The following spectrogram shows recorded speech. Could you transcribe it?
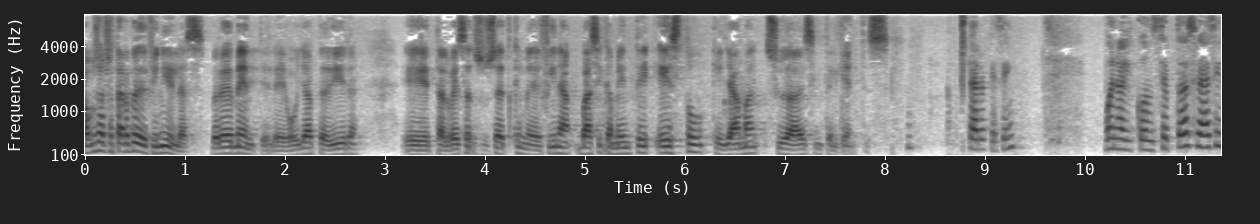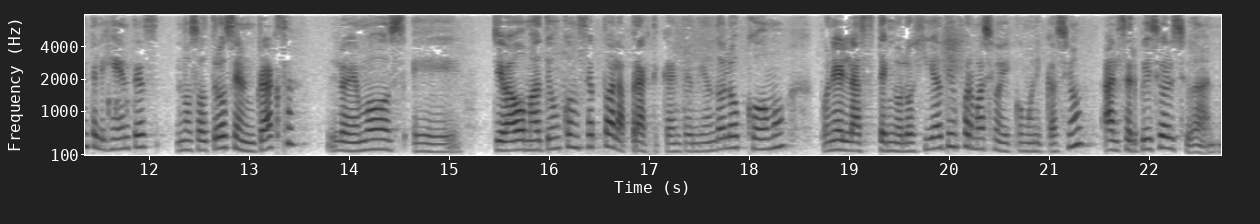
vamos a tratar de definirlas brevemente. Le voy a pedir eh, tal vez a que me defina básicamente esto que llaman ciudades inteligentes. Claro que sí. Bueno, el concepto de ciudades inteligentes, nosotros en RAXA lo hemos eh, llevado más de un concepto a la práctica, entendiéndolo como poner las tecnologías de información y comunicación al servicio del ciudadano.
